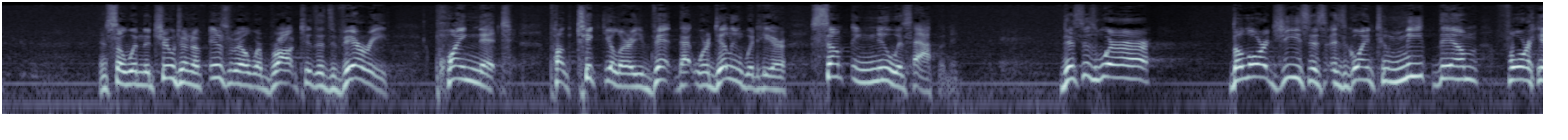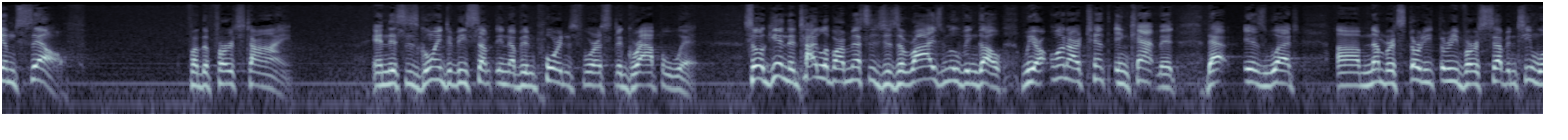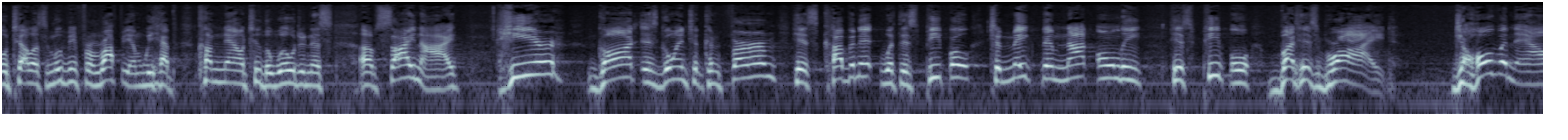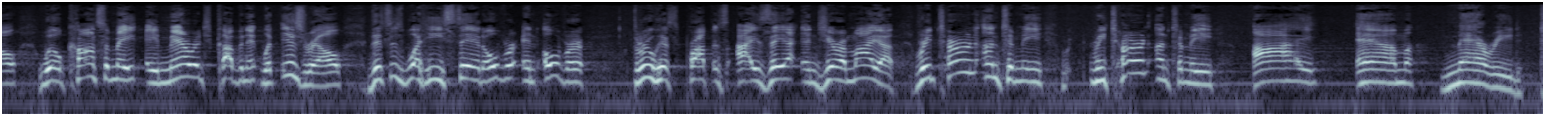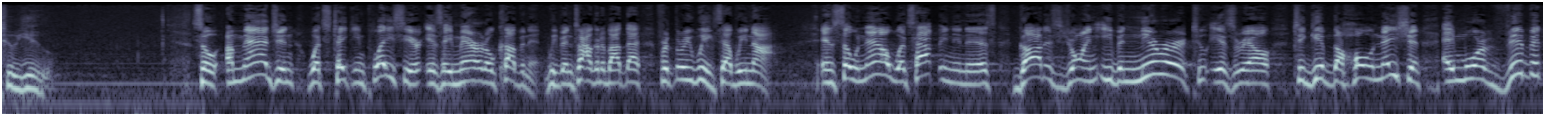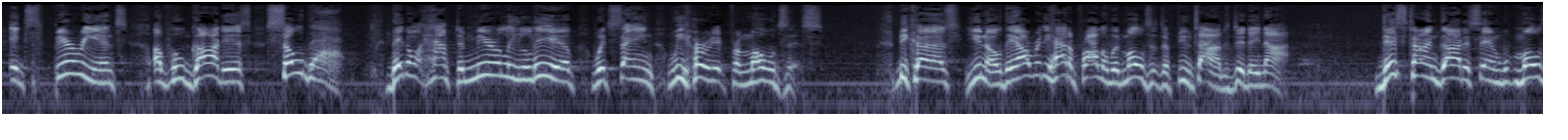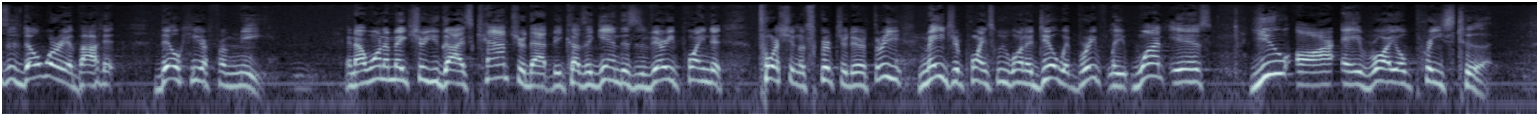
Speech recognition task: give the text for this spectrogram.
And so when the children of Israel were brought to this very poignant, particular event that we're dealing with here, something new is happening. This is where the Lord Jesus is going to meet them for himself for the first time. And this is going to be something of importance for us to grapple with. So, again, the title of our message is Arise, Move, and Go. We are on our 10th encampment. That is what um, Numbers 33, verse 17 will tell us. Moving from Rephidim, we have come now to the wilderness of Sinai. Here, God is going to confirm his covenant with his people to make them not only his people, but his bride. Jehovah now will consummate a marriage covenant with Israel. This is what he said over and over through his prophets Isaiah and Jeremiah Return unto me, return unto me, I am married to you. So imagine what's taking place here is a marital covenant. We've been talking about that for three weeks, have we not? And so now what's happening is God is drawing even nearer to Israel to give the whole nation a more vivid experience of who God is so that they don't have to merely live with saying, We heard it from Moses. Because, you know, they already had a problem with Moses a few times, did they not? This time, God is saying, Moses, don't worry about it. They'll hear from me. And I want to make sure you guys capture that because, again, this is a very poignant portion of Scripture. There are three major points we want to deal with briefly. One is, you are a royal priesthood.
